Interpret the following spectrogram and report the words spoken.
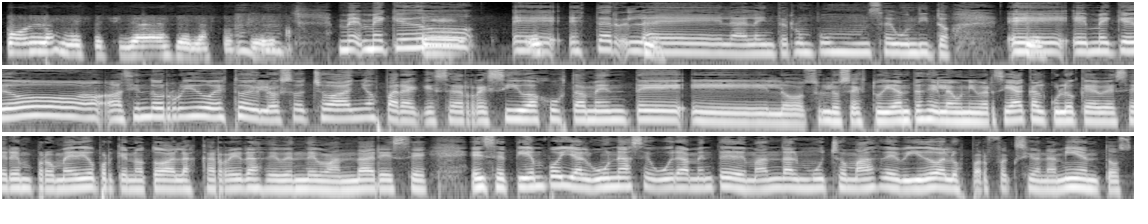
con las necesidades de la sociedad. me, quedó, Eh, Esther, eh, la, interrumpo un segundito. Eh, eh, me quedó haciendo ruido esto de los ocho años para que se reciba justamente los, los estudiantes de la universidad. Calculo que debe ser en promedio porque no todas las carreras deben demandar ese, ese tiempo y algunas seguramente demandan mucho más debido a los perfeccionamientos.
